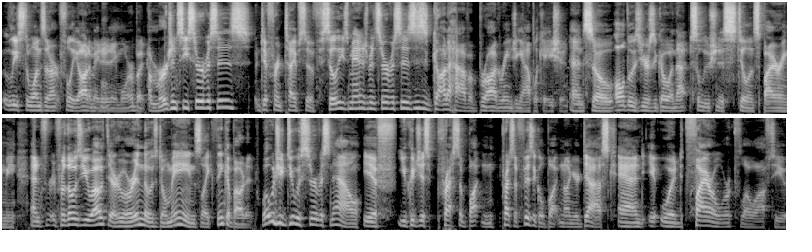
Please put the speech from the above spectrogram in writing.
at least the ones that aren't fully automated Mm-hmm. anymore, but emergency services, different types of facilities management services. This has got to have a broad ranging application. And so, all those years ago, and that solution is still inspiring me. And for, for those of you out there who are in those domains, like think about it. What would you do with ServiceNow if you could just press a button, press a physical button on your desk, and it would fire a workflow off to you?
